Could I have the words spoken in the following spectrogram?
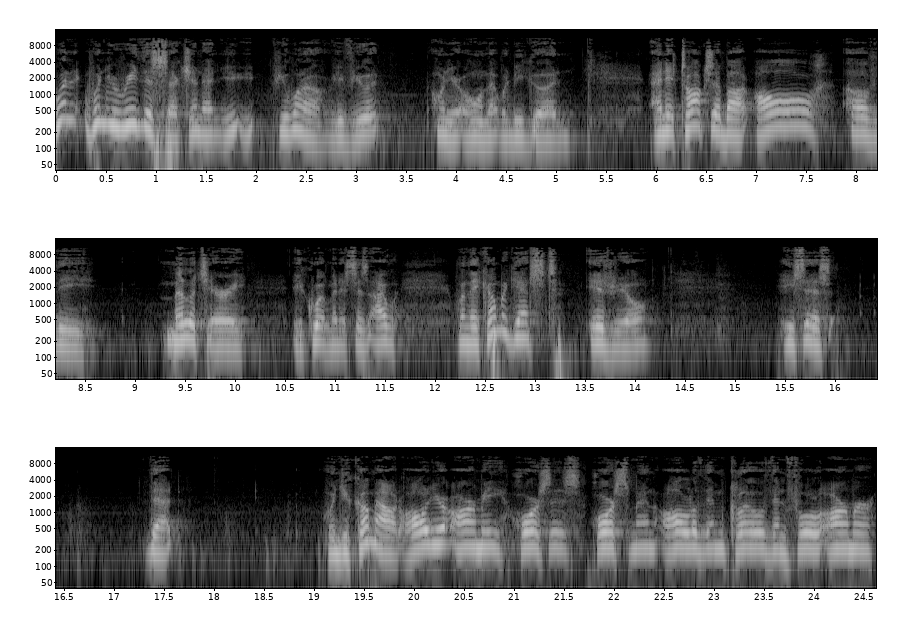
When, when you read this section, and you, if you want to review it on your own, that would be good. And it talks about all of the military equipment. It says, I, when they come against Israel, he says that when you come out, all your army, horses, horsemen, all of them clothed in full armor,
